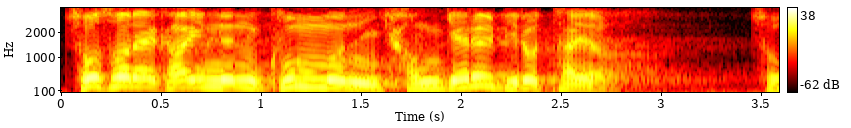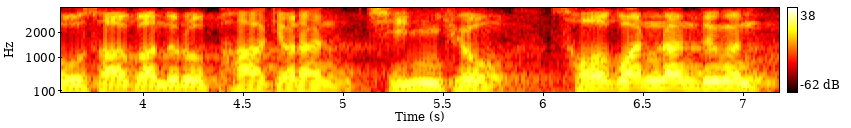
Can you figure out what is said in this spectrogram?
조선에 가 있는 군문 형계를 비롯하여 조사관으로 파견한 진효, 서관란 등은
